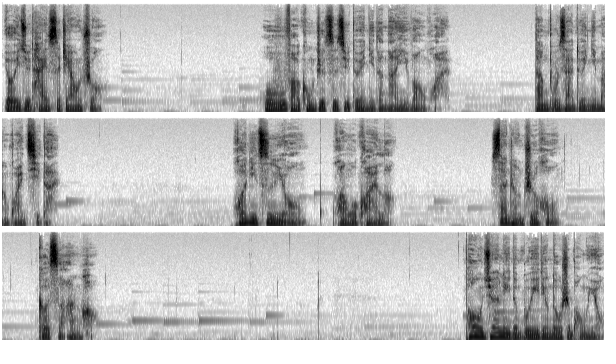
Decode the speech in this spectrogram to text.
有一句台词这样说。我无法控制自己对你的难以忘怀，但不再对你满怀期待。还你自由，还我快乐。散场之后，各自安好。朋友圈里的不一定都是朋友，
